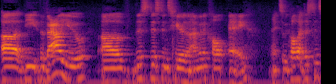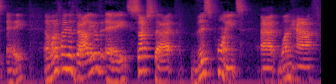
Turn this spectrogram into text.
uh, the the value of this distance here that I'm going to call a. Right, so we call that distance a. And I want to find the value of a such that this point at 1 half,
